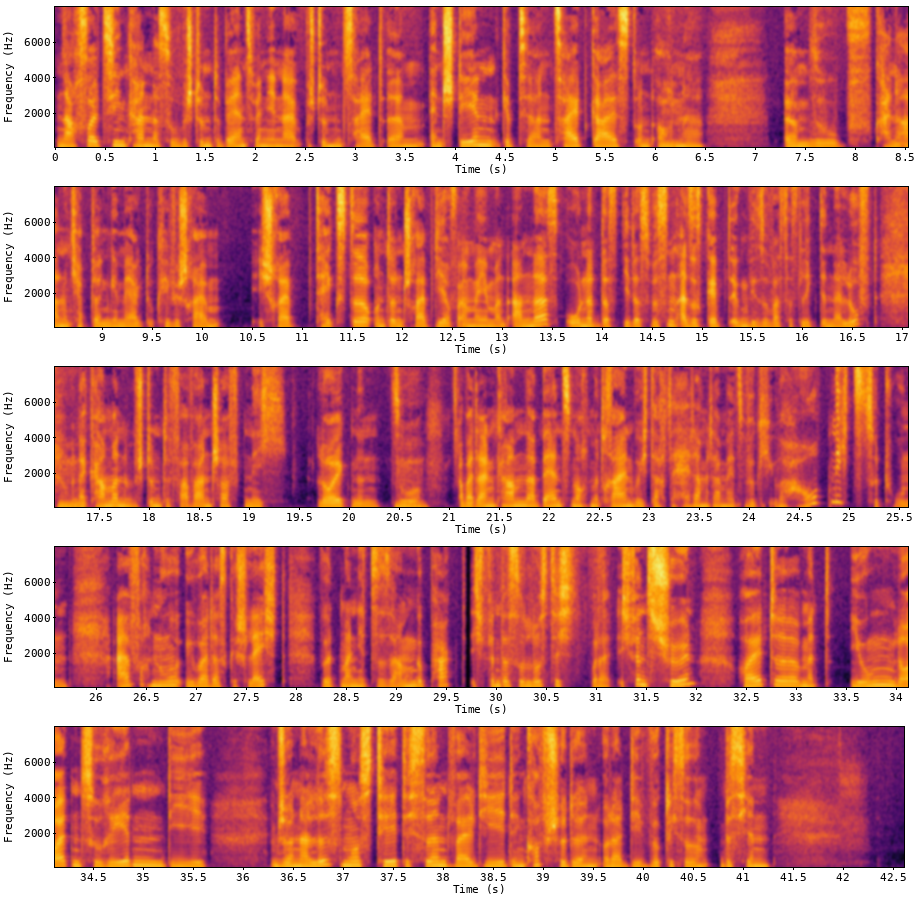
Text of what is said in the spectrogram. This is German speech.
nachvollziehen kann, dass so bestimmte Bands, wenn die in einer bestimmten Zeit ähm, entstehen, gibt es ja einen Zeitgeist und auch mhm. eine ähm, so, keine Ahnung, ich habe dann gemerkt, okay, wir schreiben, ich schreibe Texte und dann schreibt die auf einmal jemand anders, ohne dass die das wissen. Also es gibt irgendwie sowas, das liegt in der Luft. Mhm. Und da kann man eine bestimmte Verwandtschaft nicht leugnen. So. Mhm. Aber dann kamen da Bands noch mit rein, wo ich dachte, hä, damit haben wir jetzt wirklich überhaupt nichts zu tun. Einfach nur über das Geschlecht wird man hier zusammengepackt. Ich finde das so lustig oder ich finde es schön, heute mit jungen Leuten zu reden, die im Journalismus tätig sind, weil die den Kopf schütteln oder die wirklich so ein bisschen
